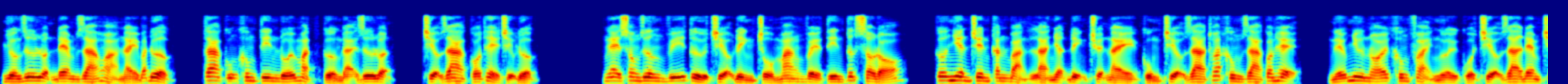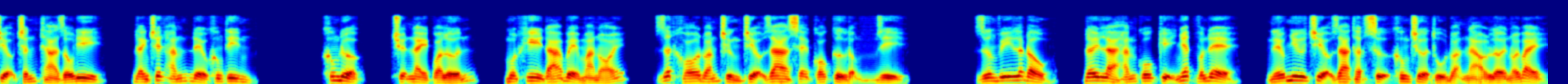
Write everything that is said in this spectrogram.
nhường dư luận đem giá hỏa này bắt được, ta cũng không tin đối mặt cường đại dư luận, triệu gia có thể chịu được. Nghe xong dương vĩ từ triệu đình trổ mang về tin tức sau đó, cơ nhiên trên căn bản là nhận định chuyện này cùng triệu gia thoát không ra quan hệ, nếu như nói không phải người của triệu gia đem triệu chấn thả giấu đi, đánh chết hắn đều không tin không được, chuyện này quá lớn, một khi đá bể mà nói, rất khó đoán chừng triệu gia sẽ có cử động gì. Dương vĩ lắc đầu, đây là hắn cố kỵ nhất vấn đề, nếu như triệu gia thật sự không chừa thủ đoạn nào lời nói bậy.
